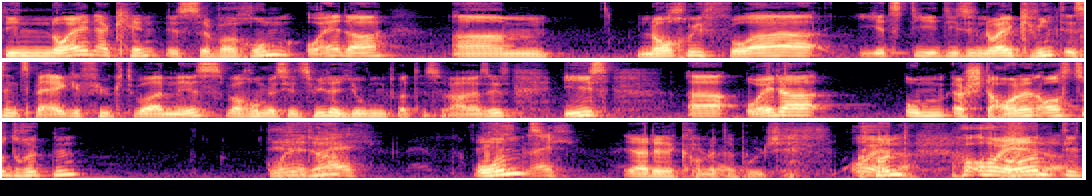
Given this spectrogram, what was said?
die neuen Erkenntnisse, warum Euda ähm, nach wie vor jetzt die, diese neue Quintessenz beigefügt worden ist, warum es jetzt wieder Jugendwort des Jahres ist, ist äh, Euda, um Erstaunen auszudrücken. Das Alter. Und-. Ja, das ist kompletter Bullshit. Alter. Und, Alter. und die,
